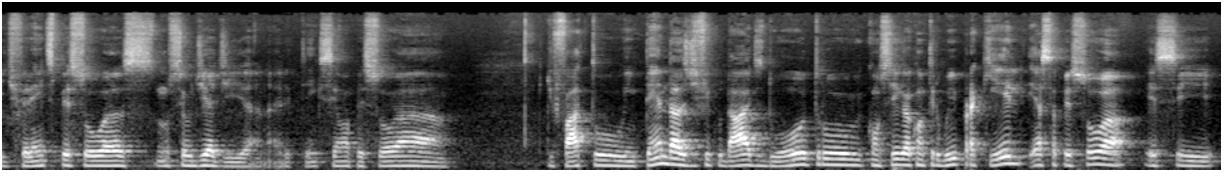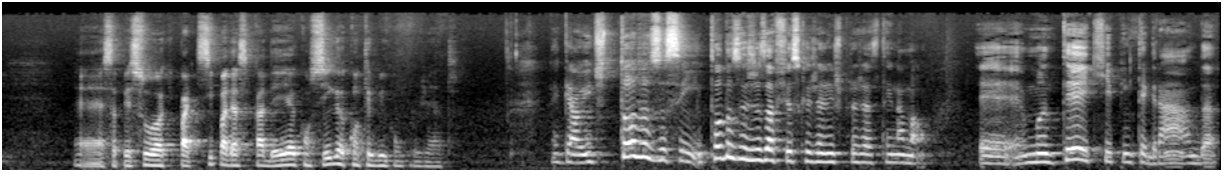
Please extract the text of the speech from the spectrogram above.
e diferentes pessoas no seu dia a dia. Né? Ele tem que ser uma pessoa de fato entenda as dificuldades do outro e consiga contribuir para que ele, essa pessoa, esse, eh, essa pessoa que participa dessa cadeia consiga contribuir com o projeto. Legal. E de todos assim, todos os desafios que o gerente de projeto tem na mão, é, manter a equipe integrada,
